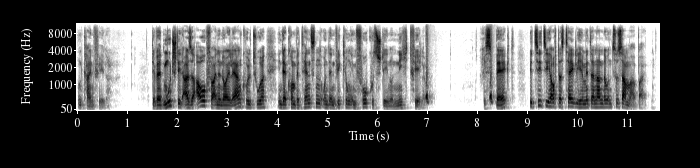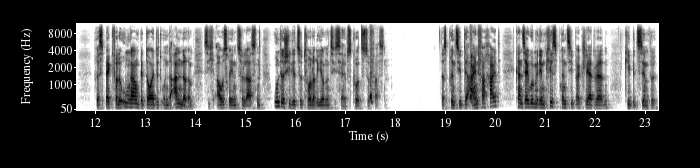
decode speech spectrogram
und kein Fehler. Der Wert Mut steht also auch für eine neue Lernkultur, in der Kompetenzen und Entwicklung im Fokus stehen und nicht Fehler. Respekt bezieht sich auf das tägliche Miteinander und Zusammenarbeiten. Respektvoller Umgang bedeutet unter anderem, sich ausreden zu lassen, Unterschiede zu tolerieren und sich selbst kurz zu fassen. Das Prinzip der Einfachheit kann sehr gut mit dem KISS-Prinzip erklärt werden, Keep it simple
